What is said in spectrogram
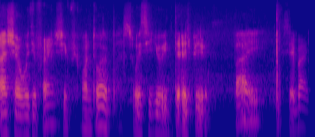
and share with your friends if you want to help us. We see you in the next video. Bye. Say bye.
